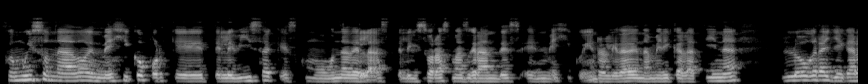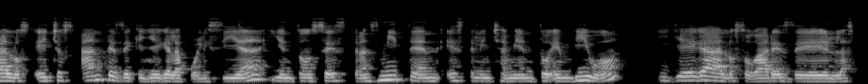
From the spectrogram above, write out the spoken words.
fue muy sonado en México porque Televisa, que es como una de las televisoras más grandes en México y en realidad en América Latina, logra llegar a los hechos antes de que llegue la policía y entonces transmiten este linchamiento en vivo y llega a los hogares de, las,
